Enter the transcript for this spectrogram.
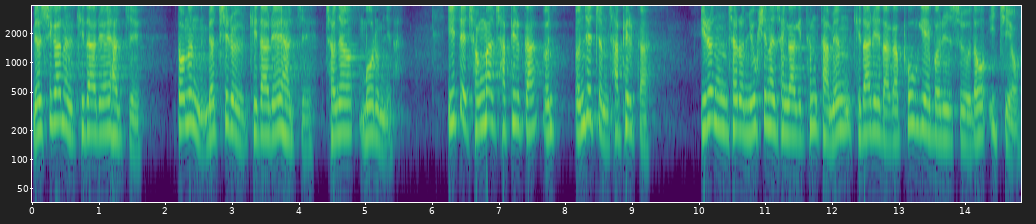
몇 시간을 기다려야 할지 또는 며칠을 기다려야 할지 전혀 모릅니다. 이때 정말 잡힐까? 언제쯤 잡힐까? 이런저런 육신의 생각이 틈타면 기다리다가 포기해버릴 수도 있지요.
